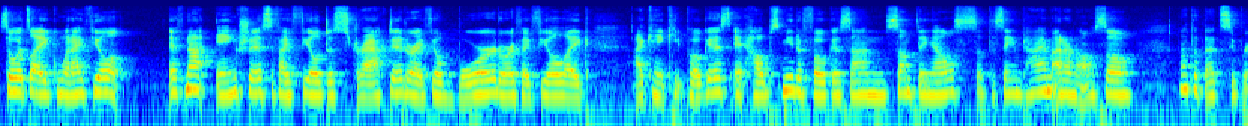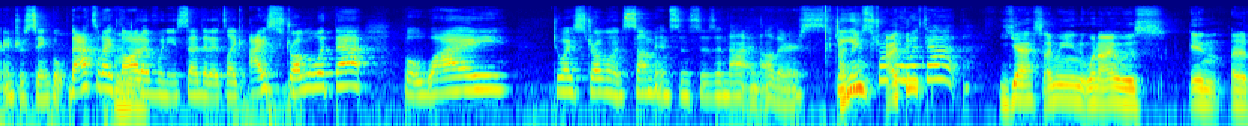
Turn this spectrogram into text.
So it's like when I feel, if not anxious, if I feel distracted or I feel bored or if I feel like I can't keep focus, it helps me to focus on something else at the same time. I don't know. So, not that that's super interesting, but that's what I thought Mm-hmm. of when you said that. It's like I struggle with that, but why do I struggle in some instances and not in others? Do I you think- struggle think- with that? Yes, I mean when I was in a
